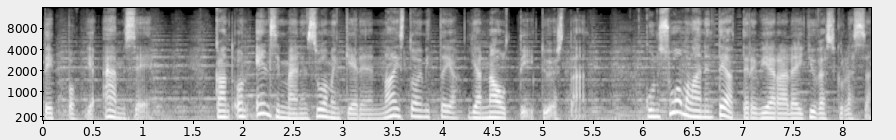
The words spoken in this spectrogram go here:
Teppo ja MC. Kant on ensimmäinen suomenkielinen naistoimittaja ja nauttii työstään. Kun suomalainen teatteri vierailee Jyväskylässä,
